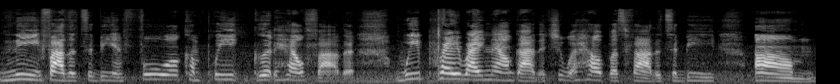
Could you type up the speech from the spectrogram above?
need, Father, to be in full, complete, good health, Father. We pray right now, God, that you will help us, Father, to be um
